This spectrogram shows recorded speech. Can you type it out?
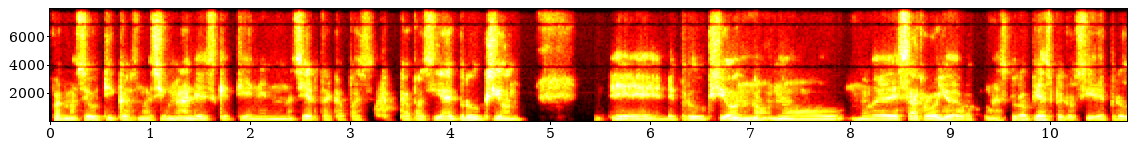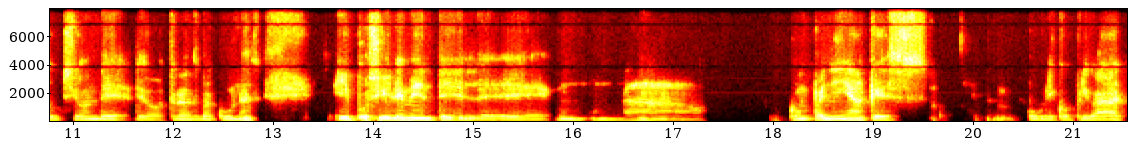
farmacéuticas nacionales que tienen una cierta capacidad de producción eh, de producción, no, no, no, de desarrollo de vacunas propias, pero sí de producción de, de otras vacunas. Y posiblemente eh, una compañía que es público-privada,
